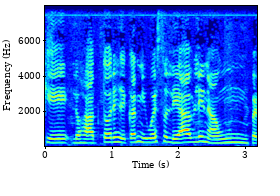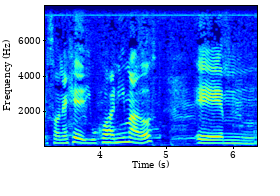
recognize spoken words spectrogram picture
que los actores de carne y hueso le hablen a un personaje de dibujos animados. eh,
